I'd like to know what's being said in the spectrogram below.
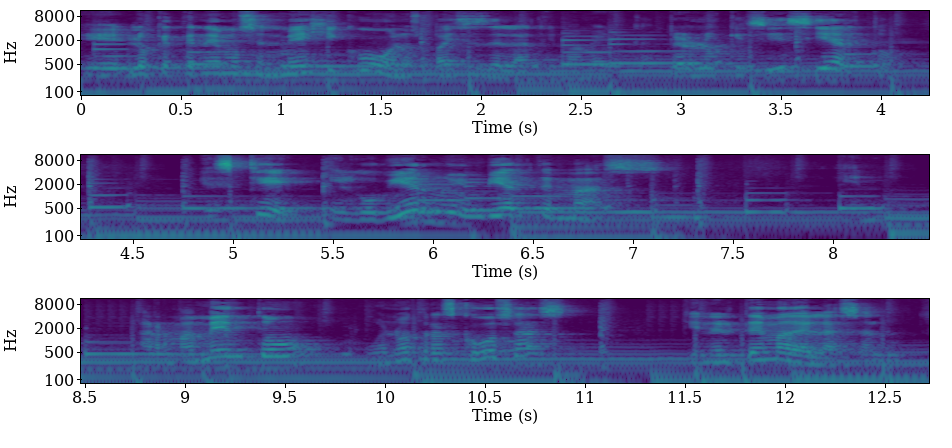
eh, lo que tenemos en México o en los países de Latinoamérica, pero lo que sí es cierto es que el gobierno invierte más en armamento o en otras cosas en el tema de la salud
